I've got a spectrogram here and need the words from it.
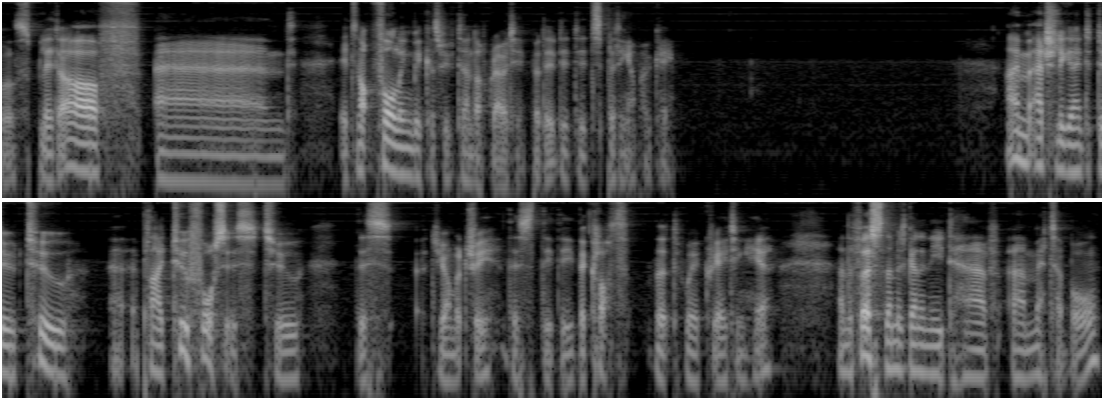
will split off and it's not falling because we've turned off gravity, but it, it, it's splitting up okay. I'm actually going to do two, uh, apply two forces to this geometry, this the, the, the cloth that we're creating here. And the first of them is going to need to have a meta ball.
